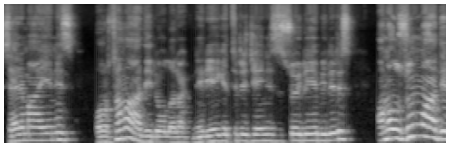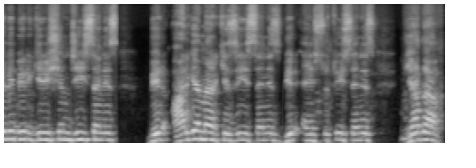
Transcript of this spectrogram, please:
sermayeniz orta vadeli olarak nereye getireceğinizi söyleyebiliriz. Ama uzun vadeli bir girişimciyseniz, bir ARGE merkeziyseniz, bir enstitüyseniz ya da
